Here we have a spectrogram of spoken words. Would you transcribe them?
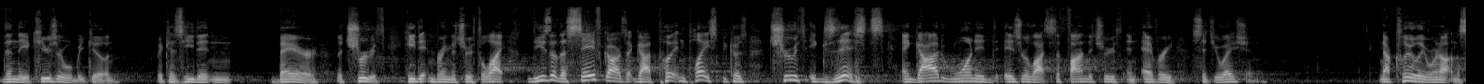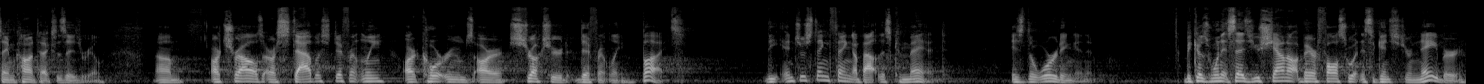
then the accuser will be killed because he didn't bear the truth. He didn't bring the truth to light. These are the safeguards that God put in place because truth exists, and God wanted Israelites to find the truth in every situation. Now, clearly, we're not in the same context as Israel. Um, our trials are established differently, our courtrooms are structured differently. But the interesting thing about this command is the wording in it. Because when it says, You shall not bear false witness against your neighbor,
